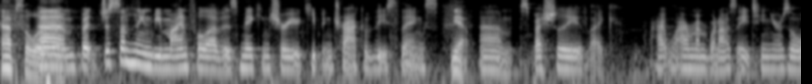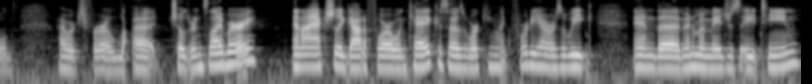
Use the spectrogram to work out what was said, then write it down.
Absolutely. Um, but just something to be mindful of is making sure you're keeping track of these things. Yeah. Um, especially like I, I remember when I was 18 years old, I worked for a, a children's library. And I actually got a 401k because I was working like 40 hours a week, and the minimum age was 18.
